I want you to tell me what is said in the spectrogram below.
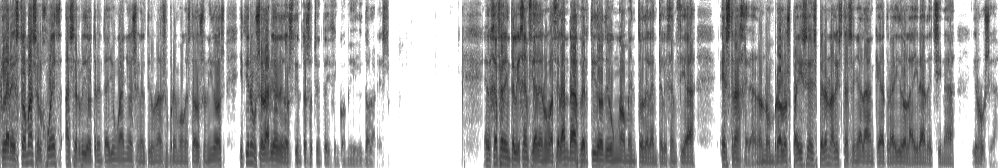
Clarence Thomas, el juez, ha servido 31 años en el Tribunal Supremo en Estados Unidos y tiene un salario de 285 mil dólares. El jefe de inteligencia de Nueva Zelanda ha advertido de un aumento de la inteligencia extranjera. No nombró a los países, pero analistas señalan que ha traído la ira de China y Rusia.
